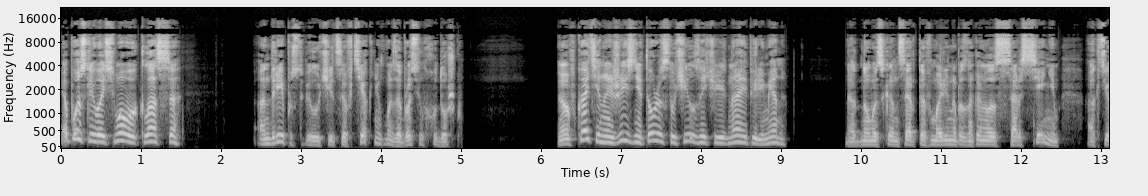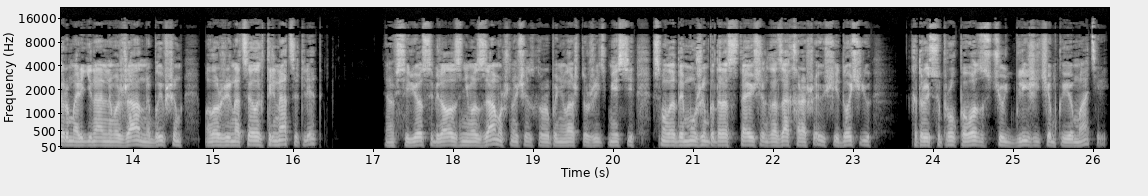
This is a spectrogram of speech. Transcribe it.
А после восьмого класса Андрей поступил учиться в техникум и забросил художку. А в Катиной жизни тоже случилась очередная перемена. На одном из концертов Марина познакомилась с Арсением, актером оригинального жанра, бывшим моложе на целых тринадцать лет. Она всерьез собиралась за него замуж, но очень скоро поняла, что жить вместе с молодым мужем, подрастающим в глазах хорошеющей дочерью, которой супруг по возрасту чуть ближе, чем к ее матери,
